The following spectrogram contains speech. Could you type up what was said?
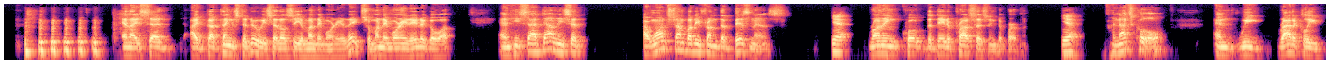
and I said, I've got things to do. He said, I'll see you Monday morning at eight. So Monday morning at eight, I go up. And he sat down he said, I want somebody from the business. Yeah. Running, quote, the data processing department. Yeah. And that's cool and we radically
